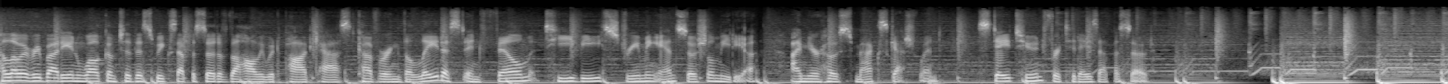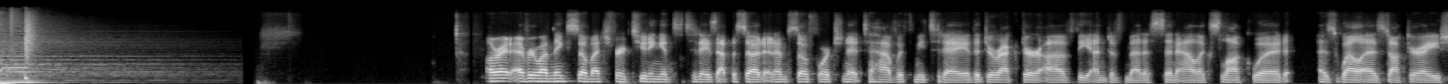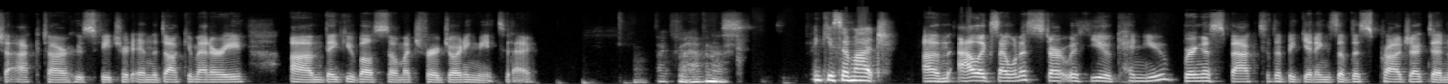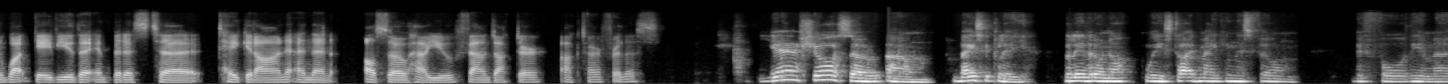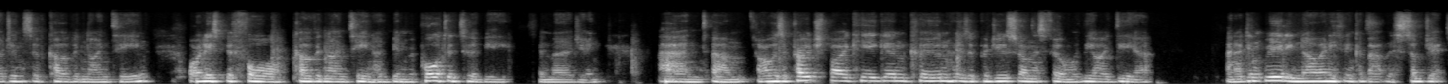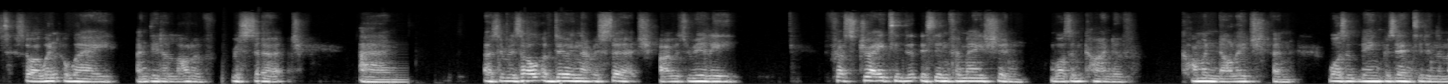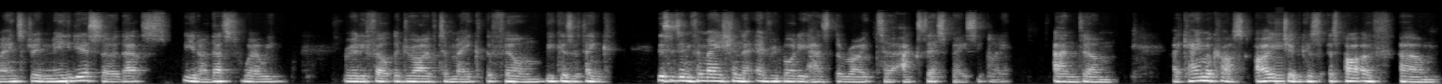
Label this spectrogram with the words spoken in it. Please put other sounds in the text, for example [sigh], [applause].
Hello, everybody, and welcome to this week's episode of the Hollywood Podcast, covering the latest in film, TV, streaming, and social media. I'm your host, Max Geschwind. Stay tuned for today's episode. All right, everyone, thanks so much for tuning into today's episode. And I'm so fortunate to have with me today the director of The End of Medicine, Alex Lockwood, as well as Dr. Aysha Akhtar, who's featured in the documentary. Um, thank you both so much for joining me today. Thanks for having us. Thank you so much. Um, Alex, I want to start with you. Can you bring us back to the beginnings of this project and what gave you the impetus to take it on, and then also how you found Dr. Akhtar for this? Yeah, sure. So um, basically, believe it or not, we started making this film before the emergence of COVID 19, or at least before COVID 19 had been reported to be emerging. And um, I was approached by Keegan Kuhn, who's a producer on this film, with the idea. And I didn't really know anything about this subject. So I went away and did a lot of research. And as a result of doing that research, I was really frustrated that this information wasn't kind of common knowledge and wasn't being presented in the mainstream media. So that's you know that's where we really felt the drive to make the film because I think this is information that everybody has the right to access basically. And um, I came across Aysha because as part of um,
